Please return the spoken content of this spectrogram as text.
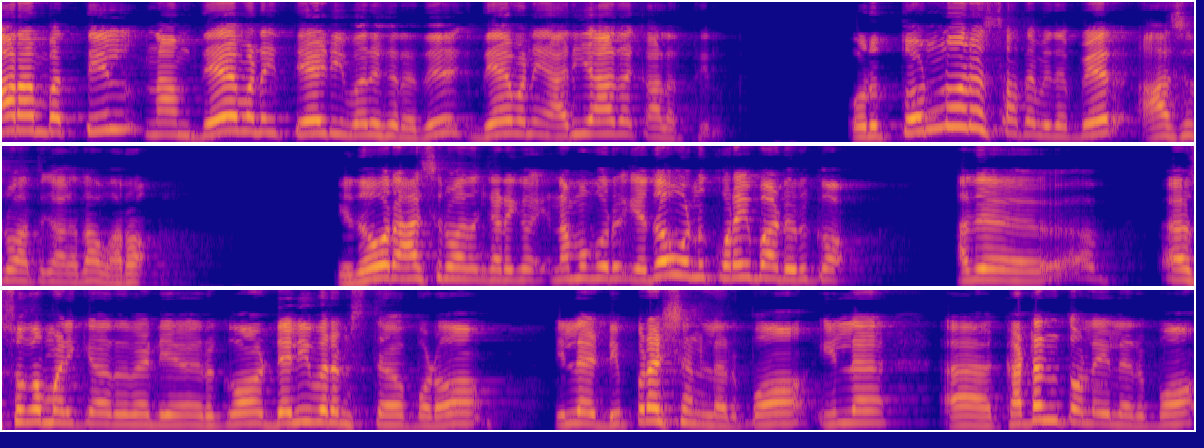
ஆரம்பத்தில் நாம் தேவனை தேடி வருகிறது தேவனை அறியாத காலத்தில். ஒரு தொண்ணூறு சதவீத பேர் ஆசீர்வாதத்துக்காக தான் வரோம். ஏதோ ஒரு ஆசீர்வாதம் கிடைக்கும். நமக்கு ஒரு ஏதோ ஒன்று குறைபாடு இருக்கும். அது சுகமளிக்க வேண்டிய இருக்கும் டெலிவரன்ஸ் தேவைப்படும் இல்லை டிப்ரெஷனில் இருப்போம் இல்லை கடன் தொல்லையில் இருப்போம்.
